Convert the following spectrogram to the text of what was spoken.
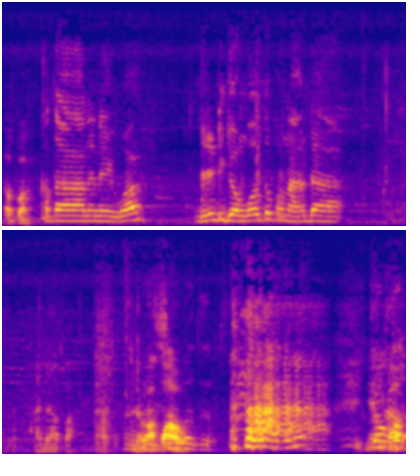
Apa? kata nenek gua, jadi di Jonggol tuh pernah ada Ada apa? Ada wak wow. Jonggol,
